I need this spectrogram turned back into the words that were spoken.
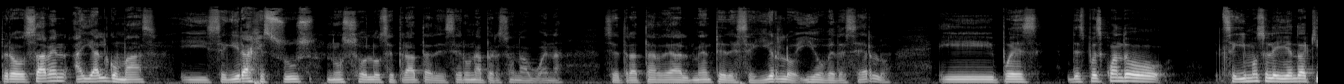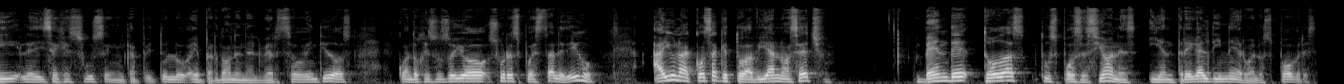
pero saben, hay algo más y seguir a Jesús no solo se trata de ser una persona buena, se trata realmente de seguirlo y obedecerlo. Y pues después cuando seguimos leyendo aquí, le dice Jesús en el capítulo, eh, perdón, en el verso 22, cuando Jesús oyó su respuesta, le dijo, hay una cosa que todavía no has hecho. Vende todas tus posesiones y entrega el dinero a los pobres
